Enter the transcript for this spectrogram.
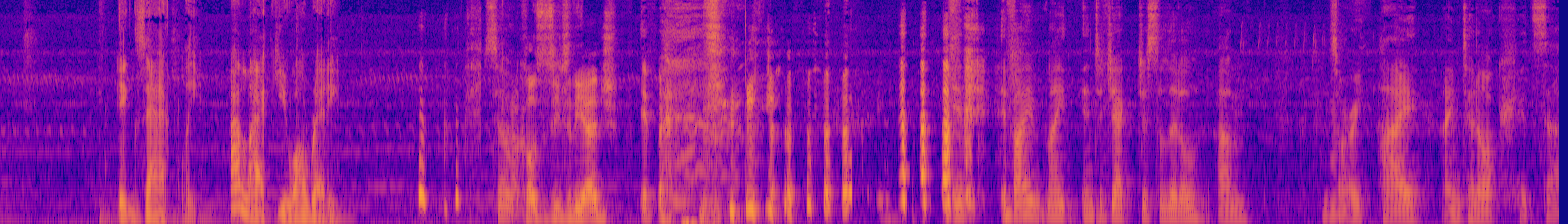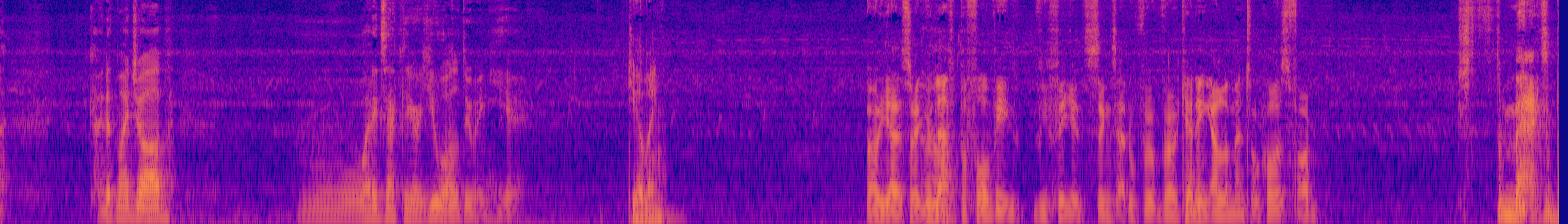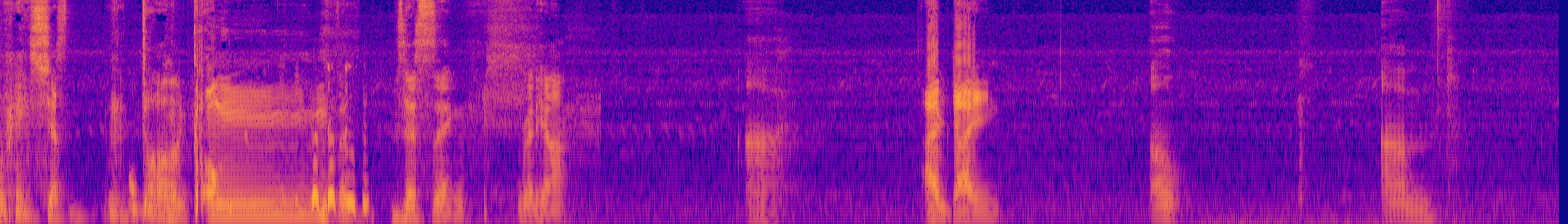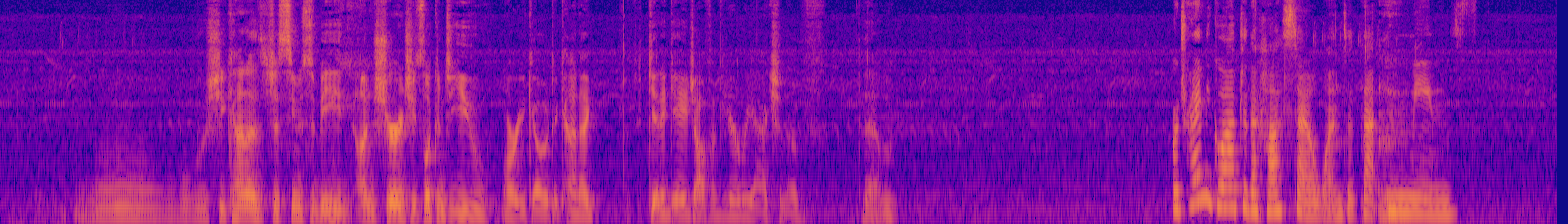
Exactly. I like you already. So How close is he to the edge? if if if I might interject just a little, um, sorry. Hi, I'm Tenok. It's uh, kind of my job. What exactly are you all doing here? Killing. Oh yeah, that's right. You left before we we figured things out. We're, we're getting elemental cores for. Just max breaks just dog Gong. this thing right here. Ah, I'm dying. oh. Um. She kind of just seems to be unsure, and she's looking to you, Moriko, to kind of get a gauge off of your reaction of them. We're trying to go after the hostile ones, if that mm. means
